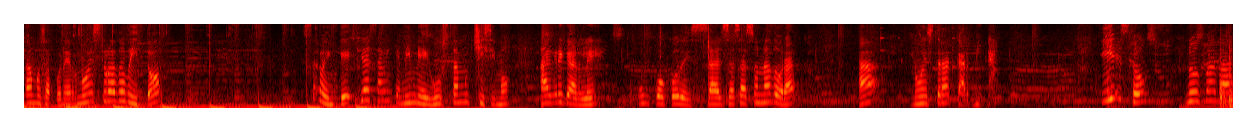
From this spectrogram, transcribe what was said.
Vamos a poner nuestro adobito. ¿Saben qué? Ya saben que a mí me gusta muchísimo agregarle un poco de salsa sazonadora a nuestra carnita. Y esto nos va a dar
